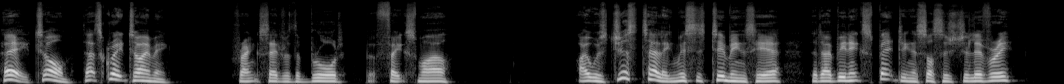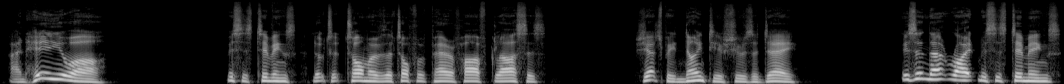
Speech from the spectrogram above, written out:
Hey, Tom, that's great timing, Frank said with a broad but fake smile. I was just telling Mrs. Timmings here that I've been expecting a sausage delivery, and here you are. Mrs. Timmings looked at Tom over the top of a pair of half glasses. She had to be ninety if she was a day. Isn't that right, Mrs. Timmings?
